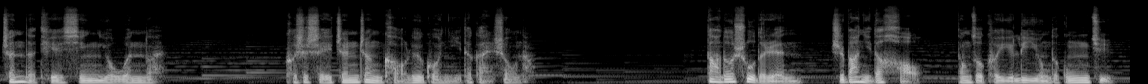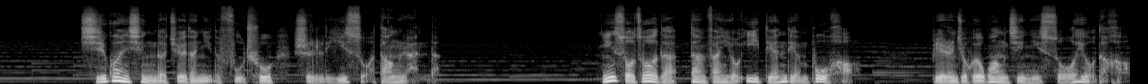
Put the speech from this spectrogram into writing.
真的贴心又温暖。可是谁真正考虑过你的感受呢？大多数的人只把你的好。当做可以利用的工具，习惯性的觉得你的付出是理所当然的。你所做的，但凡有一点点不好，别人就会忘记你所有的好。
